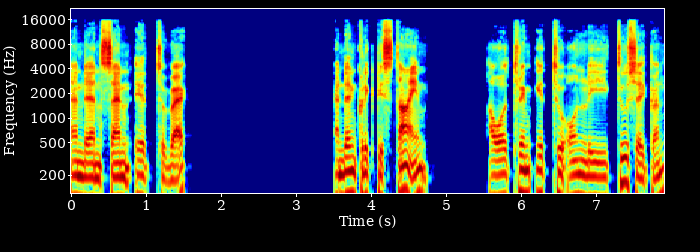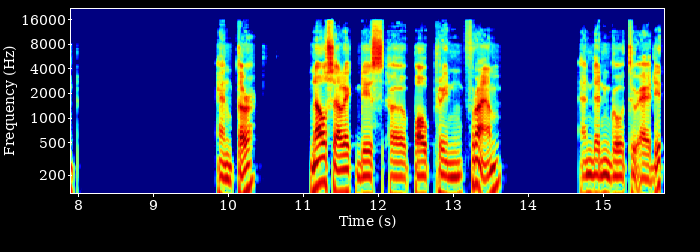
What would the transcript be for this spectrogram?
And then send it to back. And then click this time. I will trim it to only 2 seconds. Enter. Now select this uh, paw print frame and then go to edit.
